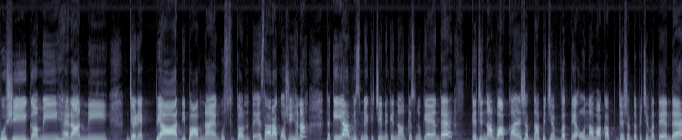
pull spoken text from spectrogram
ਖੁਸ਼ੀ, ਗਮੀ, ਹੈਰਾਨੀ, ਜਿਹੜੇ ਪਿਆਰ ਦੀ ਭਾਵਨਾ ਹੈ, ਗੁੱਸੇ ਦੀ ਭਾਵਨਾ, ਤੇ ਇਹ ਸਾਰਾ ਕੁਝ ਹੀ ਹੈ ਨਾ ਤਾਂ ਕੀ ਆ? ਵਿਸਮਿਕ ਚਿੰਨ ਕਿੰਨਾ ਕਿਸ ਨੂੰ ਕਿਹਾ ਜਾਂਦਾ ਹੈ? ਕਿ ਜਿਨ੍ਹਾਂ ਵਾਕਾਂ ਜਾਂ ਸ਼ਬਦਾਂ ਪਿੱਛੇ ਵਰਤਿਆ, ਉਹਨਾਂ ਵਾਕਾਂ ਜਾਂ ਸ਼ਬਦਾਂ ਪਿੱਛੇ ਵਰਤਿਆ ਜਾਂਦਾ ਹੈ,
